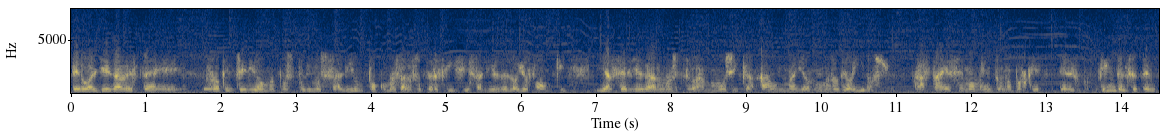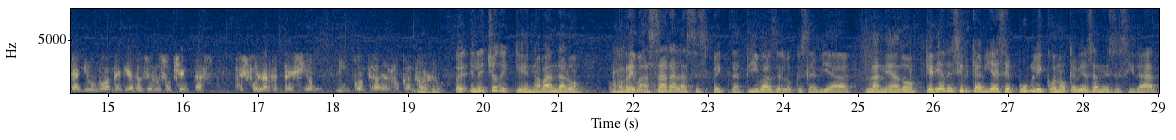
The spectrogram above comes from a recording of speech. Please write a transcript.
Pero al llegar a este eh, rock en tu idioma, pues pudimos salir un poco más a la superficie, salir del hoyo funky y hacer llegar nuestra música a un mayor número de oídos hasta ese momento, ¿no? Porque el fin del 71 a mediados de los 80 pues fue la represión en contra del rock and roll. El hecho de que Navándaro rebasara las expectativas de lo que se había planeado, quería decir que había ese público, ¿no? Que había esa necesidad.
